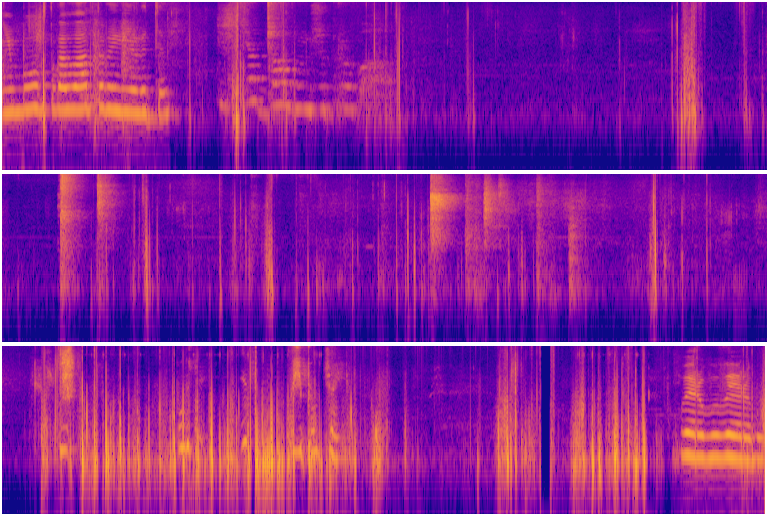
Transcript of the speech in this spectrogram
Я було права перевірити. Ти ж я дав вам вже Получай. Вироби, вироби.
